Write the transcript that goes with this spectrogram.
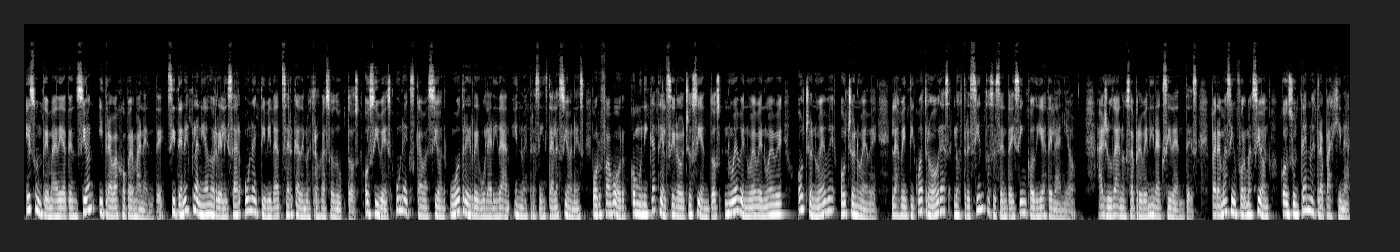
es un tema de atención y trabajo permanente. Si tenés planeado realizar una actividad cerca de nuestros gasoductos o si ves una excavación u otra irregularidad en nuestras instalaciones, por favor, comunícate al 0800 999 8989, las 24 horas, los 365 días del año. Ayúdanos a prevenir accidentes. Para más información, consulta en nuestra página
